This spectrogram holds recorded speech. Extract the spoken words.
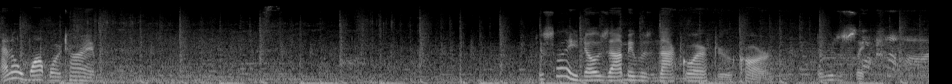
I. I don't want more time. Just so you know, Zombie was not going after a car. It was just like, oh,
